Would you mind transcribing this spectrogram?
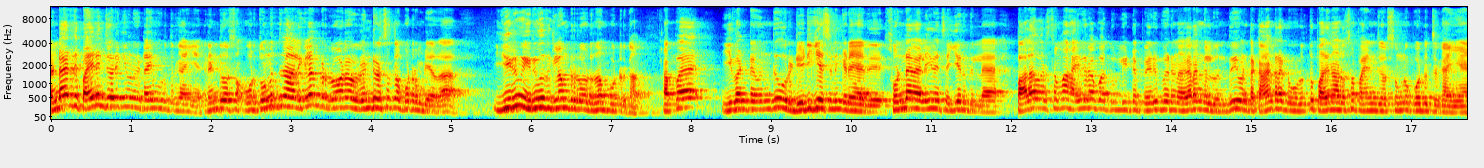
ரெண்டாயிரத்தி பதினஞ்சு வரைக்கும் இவனுக்கு டைம் கொடுத்துருக்காங்க. ரெண்டு வருஷம். ஒரு தொண்ணூற்றி நாலு கிலோமீட்டர் ரோடை ரெண்டு வருஷத்தில் போட்டுற முடியாதா? இரு இருபது கிலோமீட்டர் ரோடு தான் போட்டிருக்கான். அப்போ இவன்ட்ட வந்து ஒரு டெடிகேஷனும் கிடையாது. சொன்ன வேலையும் இவன் செய்யறது இல்ல பல வருஷமா ஹைதராபாத் உள்ளிட்ட பெரு பெரு நகரங்கள் வந்து இவன்ட்ட கான்ட்ராக்ட் கொடுத்து பதினாலு வருஷம் பதினஞ்சு வருஷம்னு போட்டு வச்சிருக்காங்க.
